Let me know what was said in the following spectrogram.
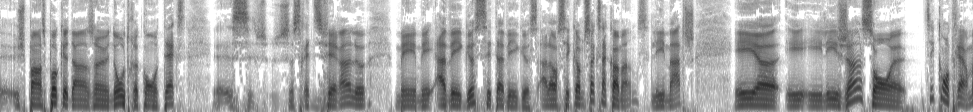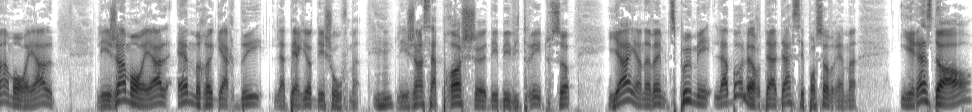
Euh, Je pense pas que dans un autre contexte, euh, ce serait différent là. Mais mais à Vegas, c'est à Vegas. Alors c'est comme ça que ça commence les matchs et euh, et, et les gens sont, euh, tu sais, contrairement à Montréal. Les gens à Montréal aiment regarder la période d'échauffement. Les gens s'approchent des baies vitrées et tout ça. Hier, il y en avait un petit peu, mais là-bas, leur dada, c'est pas ça vraiment. Ils restent dehors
